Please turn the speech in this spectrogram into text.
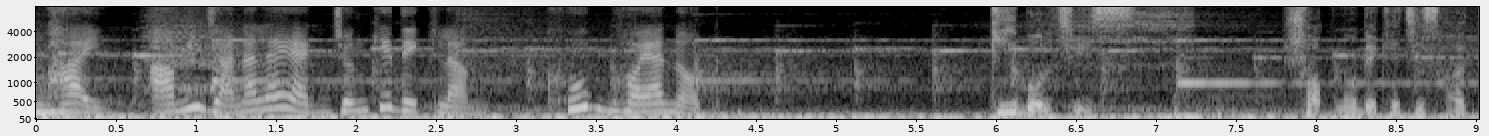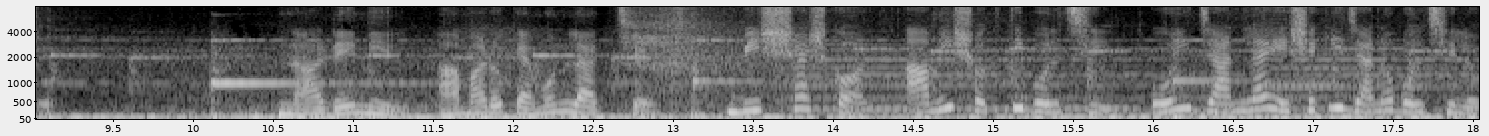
ভাই আমি জানালায় একজনকে দেখলাম। খুব ভয়ানক। কি বলছিস? স্বপ্ন দেখেছিস হয়তো। না রে নীল আমারও কেমন লাগছে। বিশ্বাস কর আমি সত্যি বলছি ওই জানলায় এসে কি জানো বলছিল।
